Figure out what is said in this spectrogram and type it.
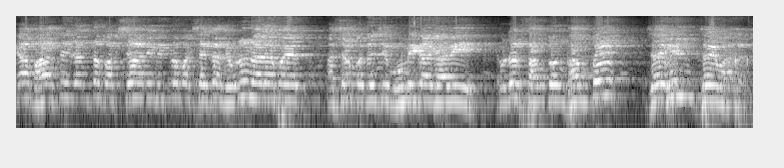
या भारतीय जनता पक्ष आणि मित्र पक्षाच्या निवडून आल्या पाहिजेत अशा पद्धतीची भूमिका घ्यावी. एवढंच सांगतो आणि थांबतो. जय हिंद जय भारत.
